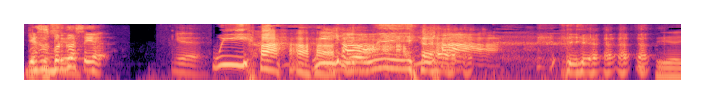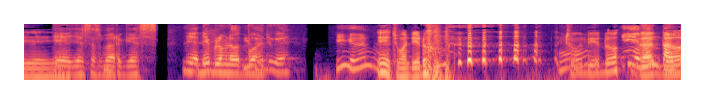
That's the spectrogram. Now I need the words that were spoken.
Jesus Burgess ya. Iya. Wih, hahaha. Wiha, Iya, wih. wiha. Iya. Iya, iya, iya. Iya, Jesus Burgess. Iya, dia belum dapat buah juga ya. Iya kan? Iya, cuma dia doang. cuma dia doang. Iya kan, gagal.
